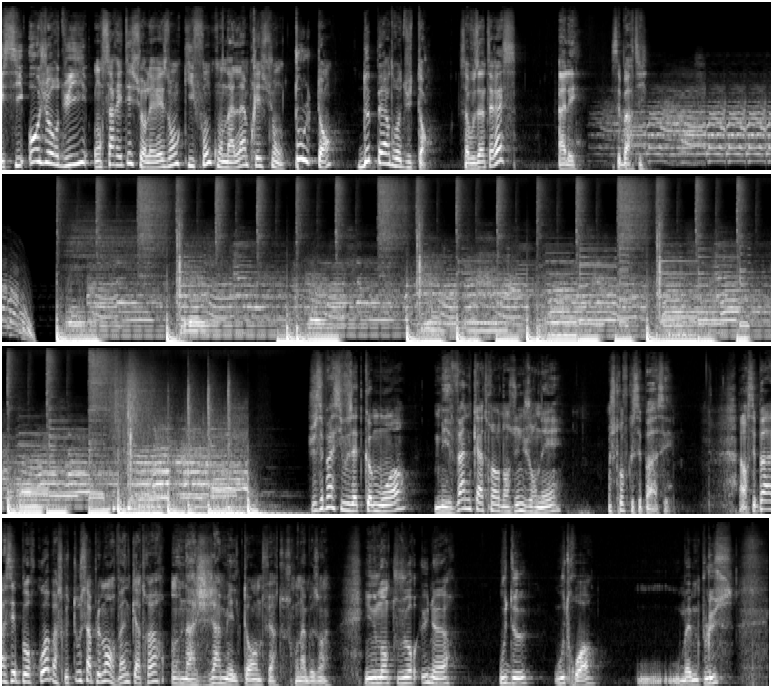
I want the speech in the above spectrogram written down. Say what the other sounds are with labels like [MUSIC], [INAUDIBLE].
Et si aujourd'hui on s'arrêtait sur les raisons qui font qu'on a l'impression tout le temps de perdre du temps Ça vous intéresse? Allez, c'est parti. Je sais pas si vous êtes comme moi, mais 24 heures dans une journée, je trouve que c'est pas assez. Alors c'est pas assez pourquoi Parce que tout simplement en 24 heures, on n'a jamais le temps de faire tout ce qu'on a besoin. Il nous manque toujours une heure, ou deux, ou trois, ou même plus.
